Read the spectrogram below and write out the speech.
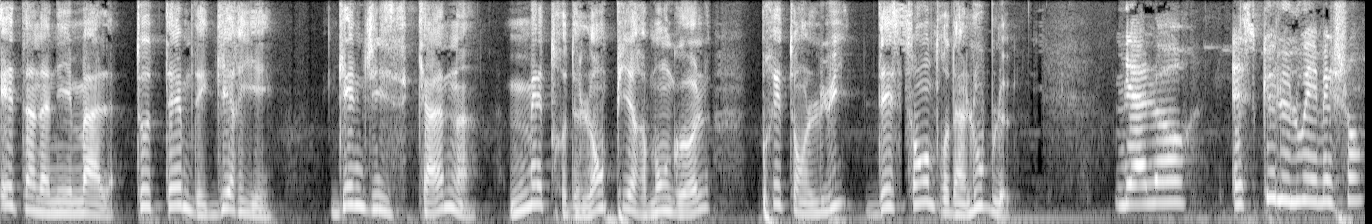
est un animal totem des guerriers. Genghis Khan, maître de l'empire mongol, prétend lui descendre d'un loup bleu. Mais alors, est-ce que le loup est méchant?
